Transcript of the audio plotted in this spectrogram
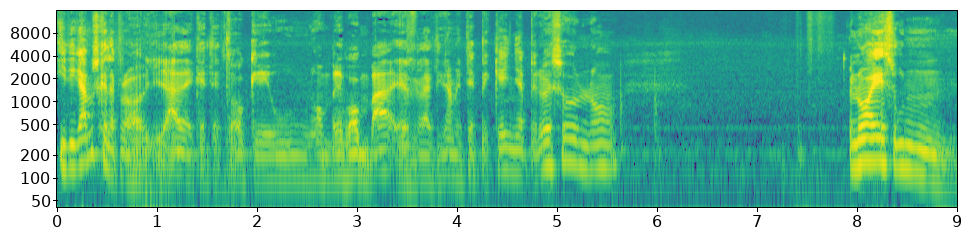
Y digamos que la probabilidad de que te toque un hombre bomba es relativamente pequeña, pero eso no, no es un,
